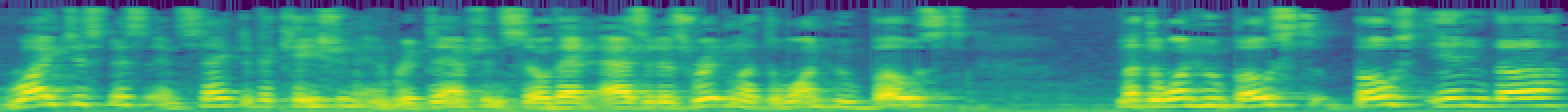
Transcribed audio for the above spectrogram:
righteousness and sanctification and redemption, so that as it is written, let the one who boasts, let the one who boasts boast in the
